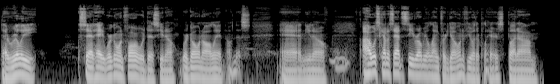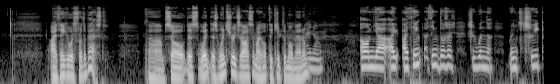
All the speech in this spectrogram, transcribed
that really said, "Hey, we're going forward with this, you know. We're going all in on this." And, you know, I was kind of sad to see Romeo Langford go and a few other players, but um I think it was for the best. Um, so this win this win streak's awesome. I hope they keep the momentum. I know. Um, yeah, I, I think I think those should win the win streak.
